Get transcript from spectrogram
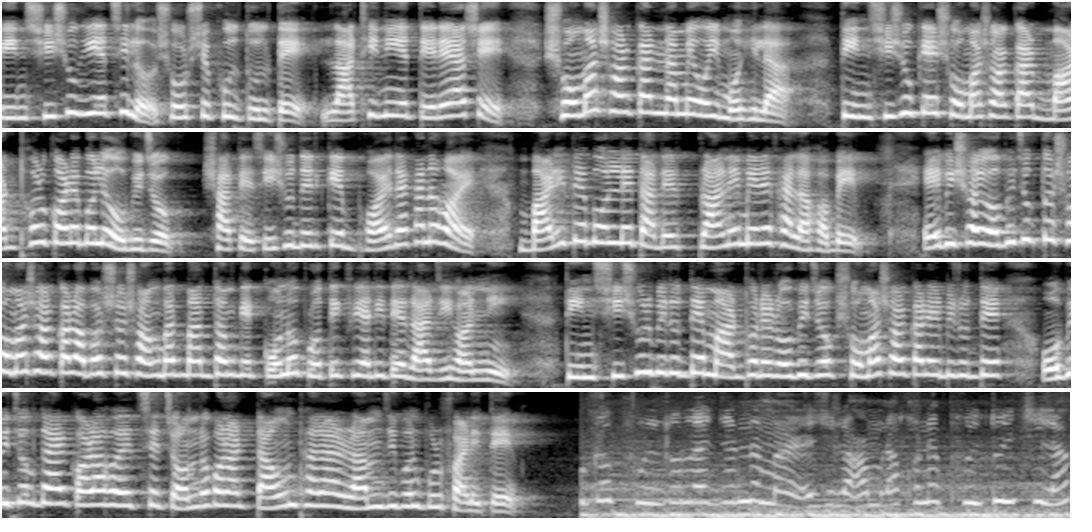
তিন শিশু গিয়েছিল সর্ষে ফুল তুলতে। লাঠি নিয়ে তেড়ে আসে সোমা সরকার নামে ওই মহিলা। তিন শিশুকে সোমা সরকার মারধর করে বলে অভিযোগ। সাথে শিশুদেরকে ভয় দেখানো হয়, বাড়িতে বললে তাদের প্রাণে মেরে ফেলা হবে। এ বিষয়ে অভিযুক্ত সোমা সরকার অবশ্য সংবাদ মাধ্যমকে কোনো প্রতিক্রিয়া দিতে রাজি হননি। তিন শিশুর বিরুদ্ধে মারধরের অভিযোগ সোমা সরকারের বিরুদ্ধে অভিযোগ দায়ের করা হয়েছে চন্দ্রকোনার টাউন থানার রামজীবনপুর ফাঁড়িতে। দুটো ফুল তোলার জন্য মারেছিল। আমরা ওখানে ফুল তুলছিলাম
